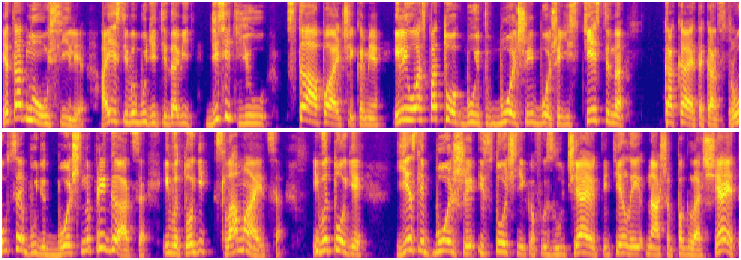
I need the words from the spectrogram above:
это одно усилие. А если вы будете давить десятью, ста пальчиками, или у вас поток будет больше и больше, естественно, какая-то конструкция будет больше напрягаться и в итоге сломается. И в итоге, если больше источников излучают и тело наше поглощает,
